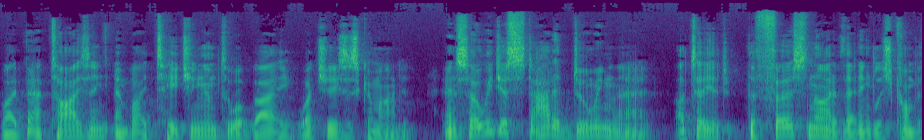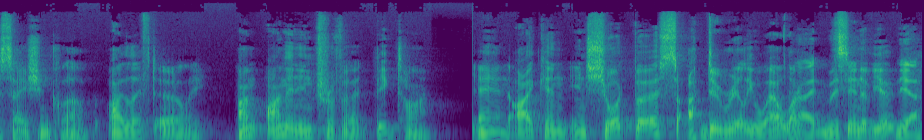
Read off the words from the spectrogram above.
by baptizing, and by teaching them to obey what Jesus commanded. And so we just started doing that. I'll tell you, the first night of that English conversation club, I left early. I'm, I'm an introvert big time. And I can, in short bursts, I do really well, like right. this interview. Yeah.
